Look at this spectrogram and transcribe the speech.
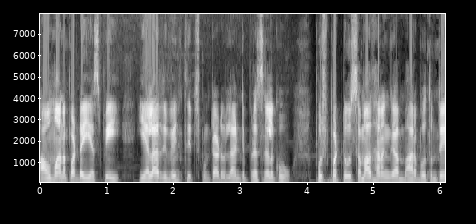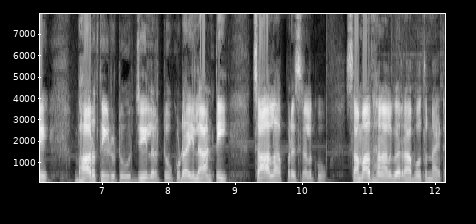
అవమానపడ్డ ఎస్పీ ఎలా రివెంజ్ తీర్చుకుంటాడు? లాంటి ప్రశ్నలకు పుష్ప టూ సమాధానంగా మారబోతుంటే భారతీయుడు టూ జైలర్ టూ కూడా ఇలాంటి చాలా ప్రశ్నలకు సమాధానాలుగా రాబోతున్నాయట.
